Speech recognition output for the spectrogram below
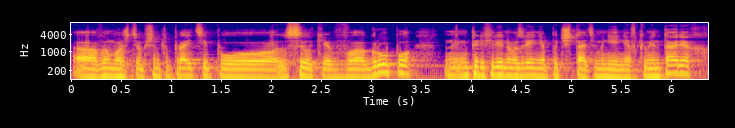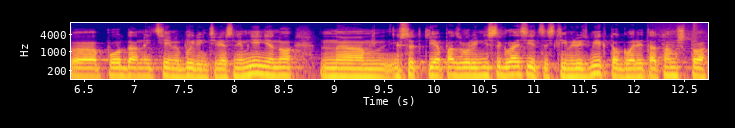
вы можете, в общем-то, пройти по ссылки в группу периферийного зрения, почитать мнения в комментариях э, по данной теме. Были интересные мнения, но все-таки я позволю не согласиться с теми людьми, кто говорит о том, что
